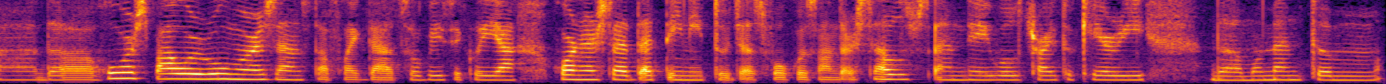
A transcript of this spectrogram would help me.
uh, the horsepower rumors and stuff like that. So basically, yeah, Horner said that they need to just focus on themselves and they will try to carry the momentum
